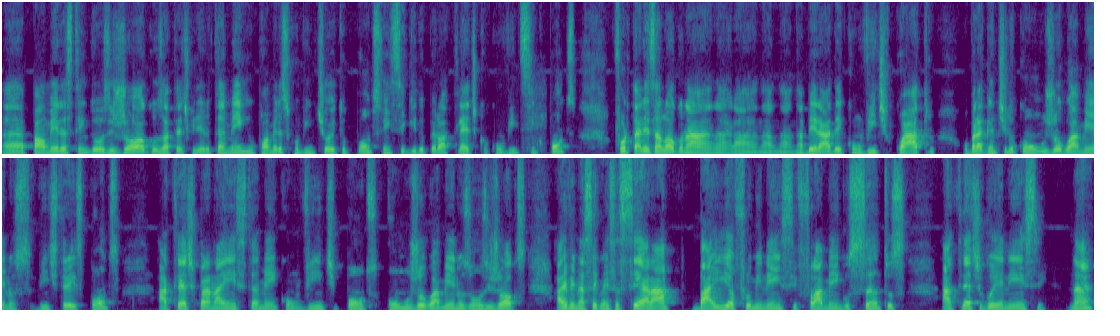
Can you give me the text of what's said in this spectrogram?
Uh, Palmeiras tem 12 jogos, Atlético Mineiro também. O Palmeiras com 28 pontos, vem seguido pelo Atlético com 25 pontos. Fortaleza logo na, na, na, na beirada aí com 24. O Bragantino com um jogo a menos, 23 pontos. Atlético Paranaense também com 20 pontos, um jogo a menos, 11 jogos. Aí vem na sequência Ceará, Bahia, Fluminense, Flamengo, Santos, Atlético Goianiense, né?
